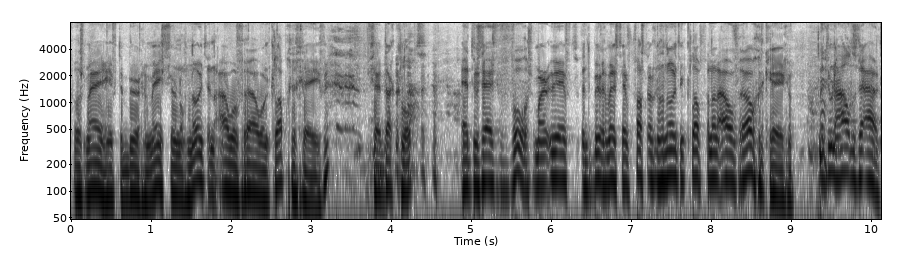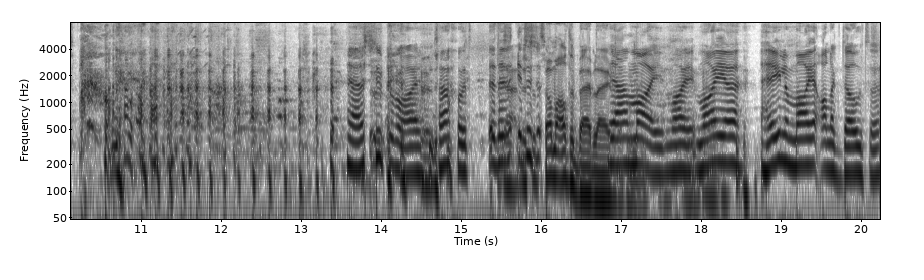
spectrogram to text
Volgens mij heeft de burgemeester nog nooit een oude vrouw een klap gegeven. Ik zei, dat klopt. En toen zei ze vervolgens, maar u heeft, de burgemeester heeft vast ook nog nooit een klap van een oude vrouw gekregen. En toen haalden ze uit. Ja, supermooi. Maar goed. Het is, ja, dus het is, dat zal me altijd bijblijven. Ja, mooi. mooi mooie, hele mooie anekdote.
